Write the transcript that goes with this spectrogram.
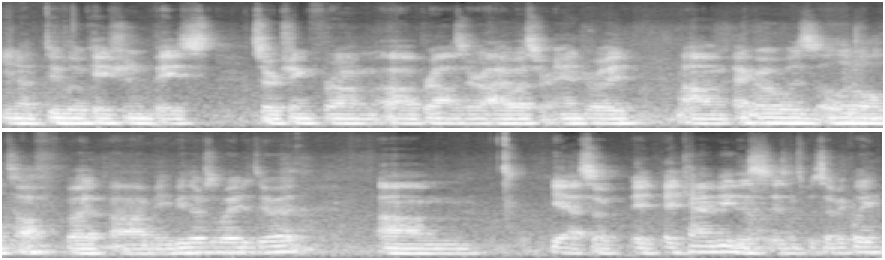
you know do location based searching from uh, browser, iOS or Android. Um, Echo was a little tough, but uh, maybe there's a way to do it. Um, yeah, so it, it can be. This isn't specifically.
